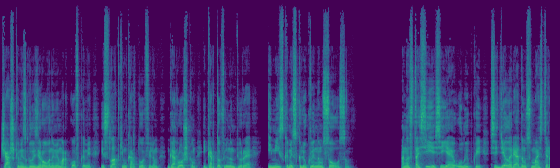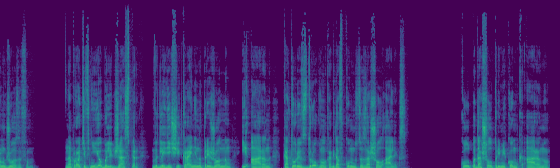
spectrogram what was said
чашками с глазированными морковками и сладким картофелем, горошком и картофельным пюре и мисками с клюквенным соусом. Анастасия, сияя улыбкой, сидела рядом с мастером Джозефом. Напротив нее были Джаспер, выглядящий крайне напряженным, и Аарон, который вздрогнул, когда в комнату зашел Алекс. Кол подошел прямиком к Аарону,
